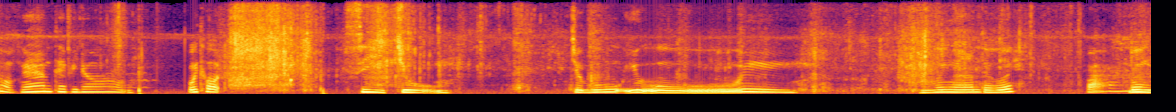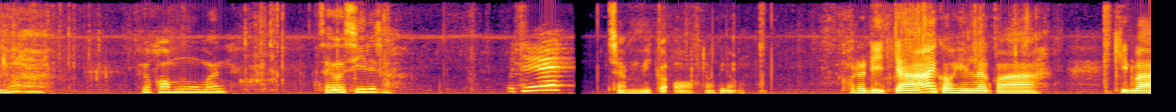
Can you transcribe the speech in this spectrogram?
ออกงามแท้พี่น้อง โอ้ยโทษสี่จุมจะบุอยู่โอ้ยเฮ้ยงามแต่เฮ้ยเบิ่งด้วยฮะ คือพอหมูมันใส่เออซีด้วยสิโอเคจำนี่ก็ออกเนาะพี่น้องขอดีใจเขาเห็นแล้วกว่า คิดว่า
